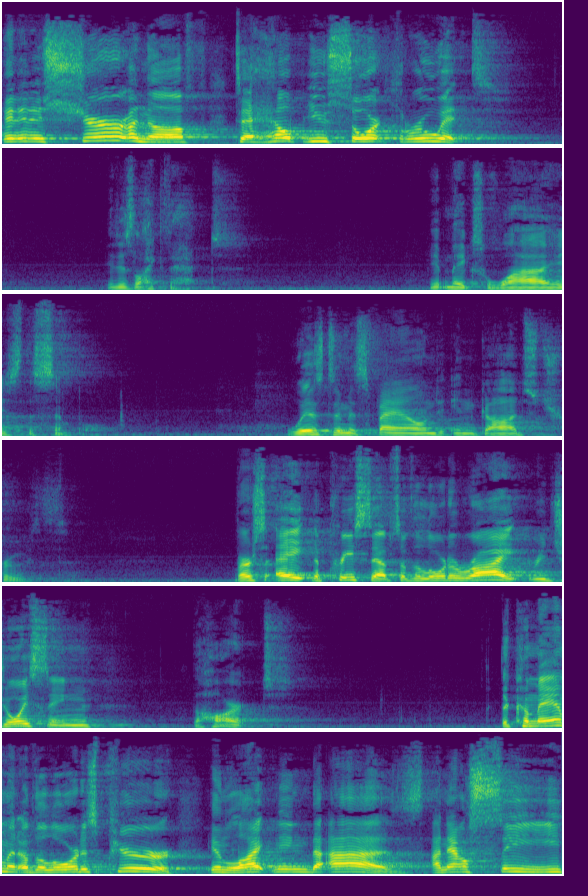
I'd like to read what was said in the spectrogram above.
and it is sure enough to help you sort through it. It is like that. It makes wise the simple. Wisdom is found in God's truth. Verse 8 the precepts of the Lord are right, rejoicing the heart. The commandment of the Lord is pure, enlightening the eyes. I now see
